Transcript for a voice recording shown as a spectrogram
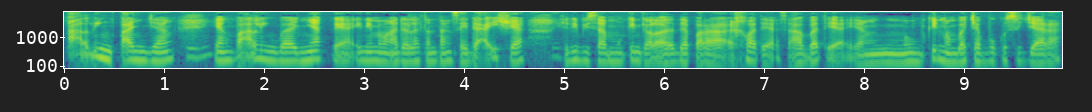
paling panjang mm-hmm. yang paling banyak ya ini memang adalah tentang Sayyidah Aisyah yeah. jadi bisa mungkin kalau ada para ikhwat ya sahabat ya yang mungkin membaca buku sejarah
